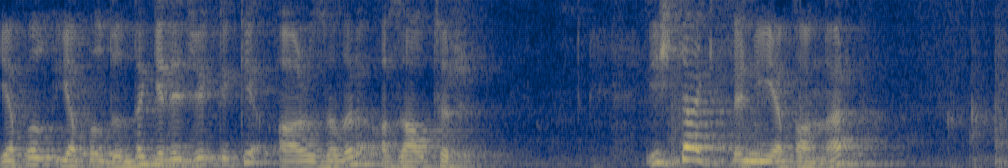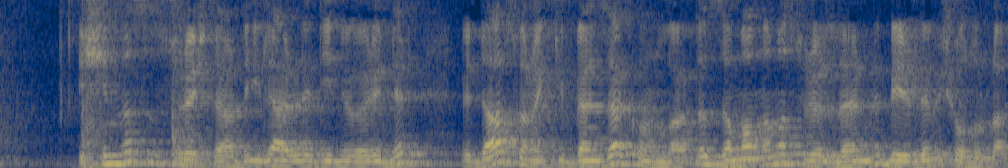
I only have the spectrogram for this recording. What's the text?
yapıl, yapıldığında gelecekteki arızaları azaltır. İş takiplerini yapanlar işin nasıl süreçlerde ilerlediğini öğrenir ve daha sonraki benzer konularda zamanlama sürelerini belirlemiş olurlar.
